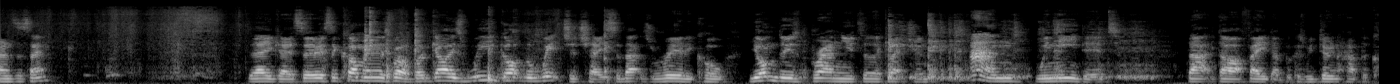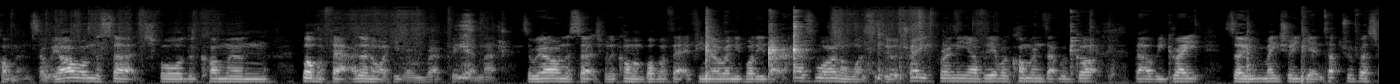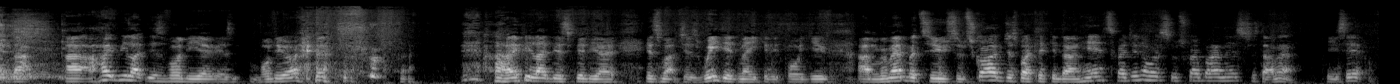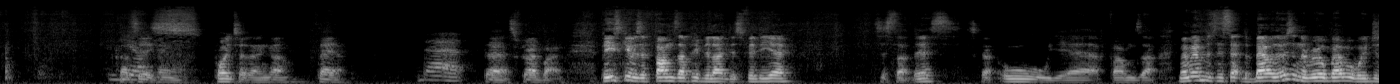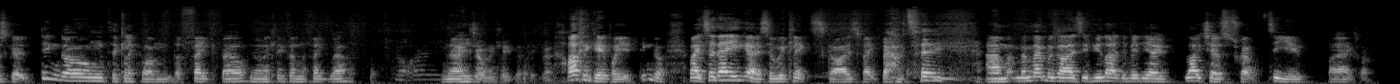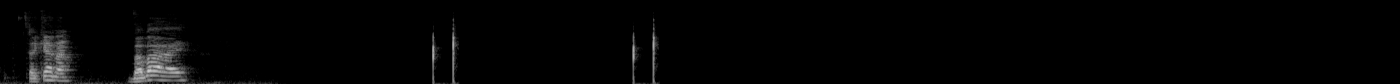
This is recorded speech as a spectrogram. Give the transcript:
Hands the same. There you go. So it's a common as well. But guys, we got the Witcher chase, so that's really cool. Yondu's brand new to the collection, and we needed that Darth Vader because we don't have the common. So we are on the search for the common Boba Fett. I don't know why I keep remembering forgetting that. So we are on the search for the common Boba Fett. If you know anybody that has one or wants to do a trade for any of the other commons that we've got, that would be great. So make sure you get in touch with us for that. Uh, I hope you like this video. Is video? I hope you like this video as much as we did making it for you. Um, remember to subscribe just by clicking down here. Sky, do you know where the subscribe button is? Just down there. Can you see it? Can't see it, can you? yes. Point to it and go. There. There. There, subscribe button. Please give us a thumbs up if you like this video. Just like this. Oh yeah, thumbs up. Remember to set the bell. There isn't a real bell, but we just go ding dong to click on the fake bell. You want to click on the fake bell? Not really. No, you don't want to click the fake bell. I'll click it for you. Ding dong. Right, so there you go. So we clicked Sky's fake bell too. Um, remember, guys, if you like the video, like, share, subscribe. See you on the next one. Take care now. Bye bye.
